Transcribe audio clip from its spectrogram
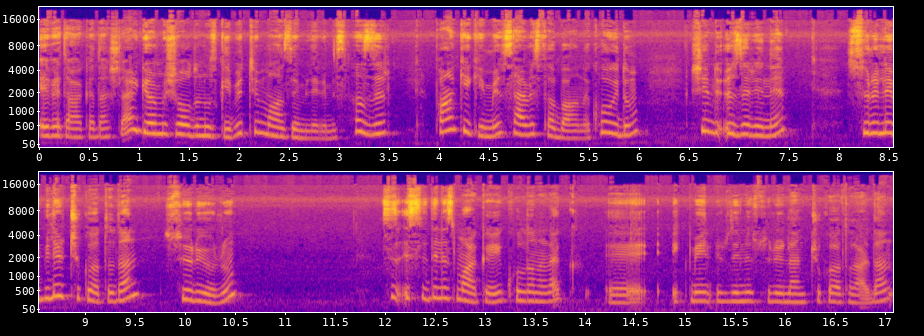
Evet arkadaşlar görmüş olduğunuz gibi tüm malzemelerimiz hazır. Pankekimi servis tabağına koydum. Şimdi üzerine sürülebilir çikolatadan sürüyorum. Siz istediğiniz markayı kullanarak e, ekmeğin üzerine sürülen çikolatalardan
